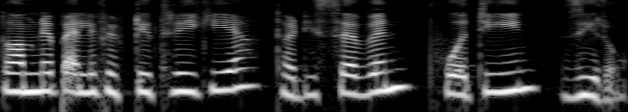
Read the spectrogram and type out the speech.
तो हमने पहले 53 किया 37 14 0 ज़ीरो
